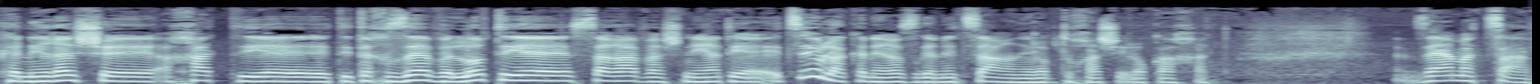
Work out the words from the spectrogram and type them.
כנראה שאחת תהיה, תתאכזב ולא תהיה שרה והשנייה תהיה, הציעו לה כנראה סגנית שר, אני לא בטוחה שהיא לוקחת. זה המצב,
